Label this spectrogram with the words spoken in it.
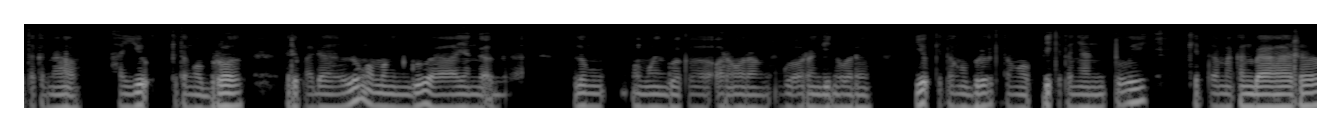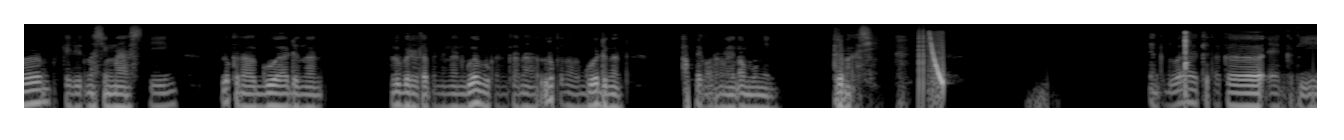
kita kenal. Hayu kita ngobrol. Daripada lu ngomongin gue yang enggak enggak lu ngomongin gue ke orang-orang gue orang gini orang yuk kita ngobrol kita ngopi kita nyantui kita makan bareng pakai duit masing-masing. Lu kenal gue dengan lu berhadapan dengan gue bukan karena lu kenal gue dengan apa yang orang lain omongin. Terima kasih. Yang kedua kita ke eh, yang ketiga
